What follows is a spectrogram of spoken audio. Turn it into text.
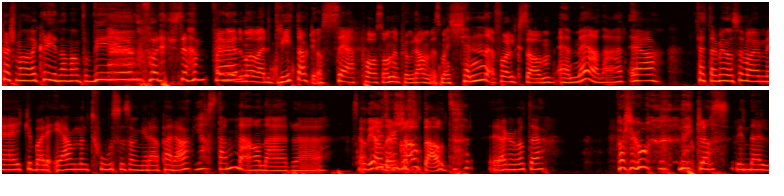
Kanskje man hadde klina med han på byen, for eksempel. Herregud, det må være dritartig å se på sånne program hvis man kjenner folk som er med der. Ja, Fetteren min også var jo med ikke bare én, men to sesonger av Perra. Ja, stemmer han der eh, Skal de ha en shout-out? Jeg kan godt det. Vær så god. Niklas Vindel,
